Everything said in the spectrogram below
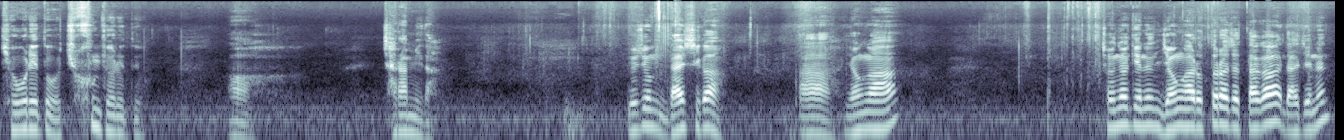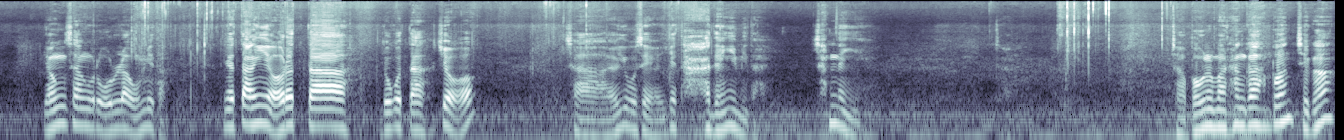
겨울에도 추운 겨울에도 어, 자랍니다. 요즘 날씨가 아 영하 저녁에는 영하로 떨어졌다가 낮에는 영상으로 올라옵니다. 그냥 땅이 얼었다 녹았다 하죠. 자 여기 보세요. 이게 다 냉입니다. 참냉이에요. 자, 자 먹을만한가 한번 제가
